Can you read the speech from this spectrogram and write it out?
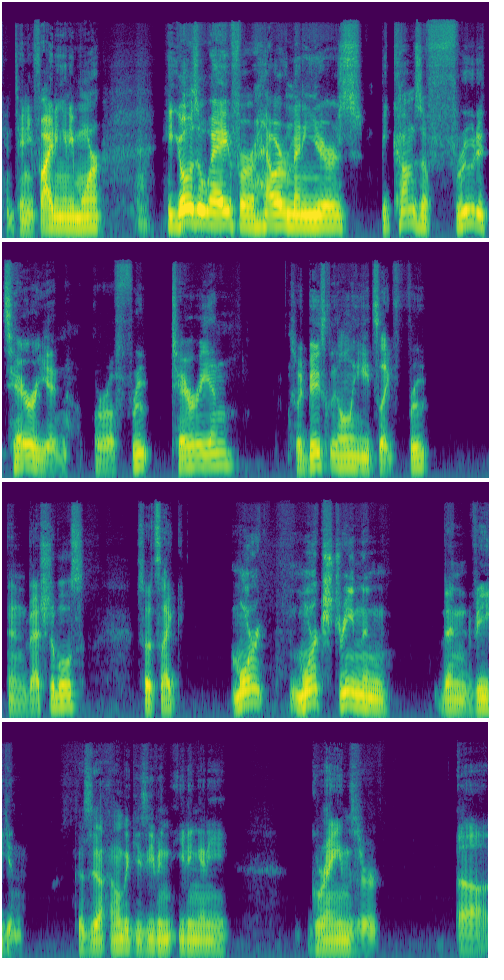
continue fighting anymore. He goes away for however many years, becomes a fruitarian or a fruitarian. So he basically only eats like fruit and vegetables. So it's like more more extreme than than vegan because I don't think he's even eating any grains or uh,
